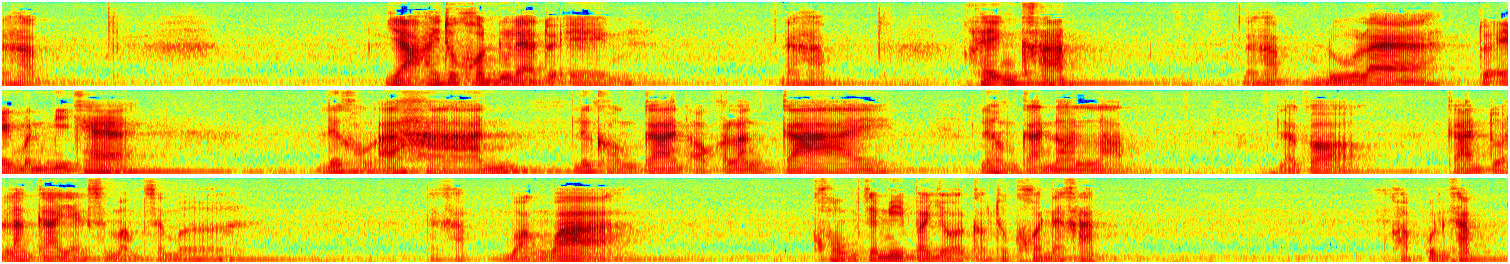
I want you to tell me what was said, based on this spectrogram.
นะครับ อยากให้ทุกคนดูแลตัวเองนะครับ เคร่งครัดนะครับ ดูแลตัวเองมันมีแค่ เรื่องของอาหาร เรื่องของการออกกำลังกาย เรื่องของการนอนหลับ แล้วก็การตรวจร่างกายอย่างสม่ำเสมอนะครับ หวังว่าคงจะมีประโยชน์กับทุกคนนะครับ ขอบคุณครับ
